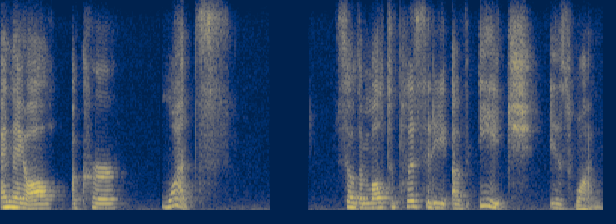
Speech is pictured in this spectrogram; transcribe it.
and they all occur once. So the multiplicity of each is 1.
